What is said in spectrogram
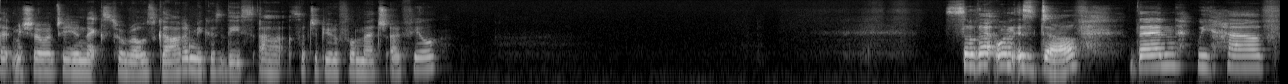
Let me show it to you next to Rose Garden because these are such a beautiful match, I feel. So that one is Dove. Then we have,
